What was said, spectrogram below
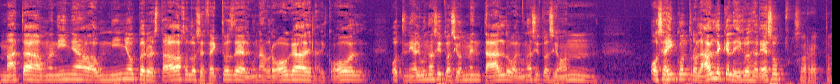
mata a una niña o a un niño, pero estaba bajo los efectos de alguna droga, del alcohol, o tenía alguna situación mental o alguna situación, o sea, incontrolable que le hizo hacer eso. Correcto.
